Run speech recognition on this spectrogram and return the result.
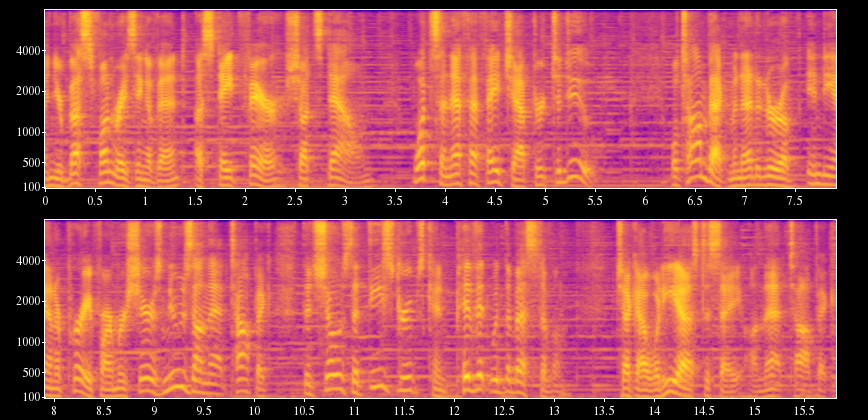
and your best fundraising event, a state fair, shuts down, what's an FFA chapter to do? Well, Tom Bechman, editor of Indiana Prairie Farmer, shares news on that topic that shows that these groups can pivot with the best of them. Check out what he has to say on that topic.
